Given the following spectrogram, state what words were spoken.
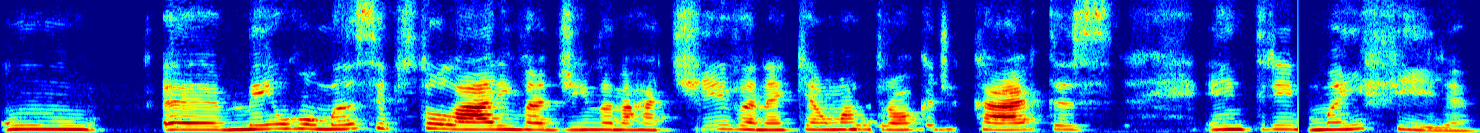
um, é, meio romance epistolar invadindo a narrativa, né, que é uma troca de cartas entre mãe e filha.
